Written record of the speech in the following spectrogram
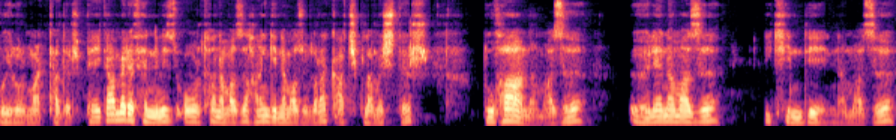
buyurulmaktadır. Peygamber Efendimiz orta namazı hangi namaz olarak açıklamıştır? Duha namazı, öğle namazı, ikindi namazı,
